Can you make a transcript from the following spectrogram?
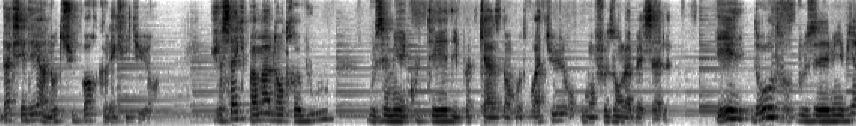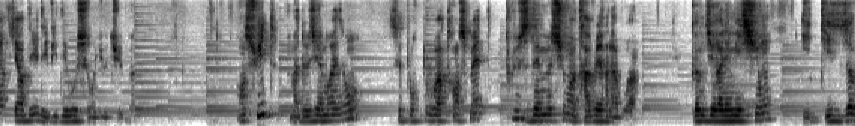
d'accéder à un autre support que l'écriture. Je sais que pas mal d'entre vous, vous aimez écouter des podcasts dans votre voiture ou en faisant la vaisselle. Et d'autres, vous aimez bien regarder des vidéos sur YouTube. Ensuite, ma deuxième raison, c'est pour pouvoir transmettre plus d'émotions à travers la voix. Comme dirait l'émission, It is the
